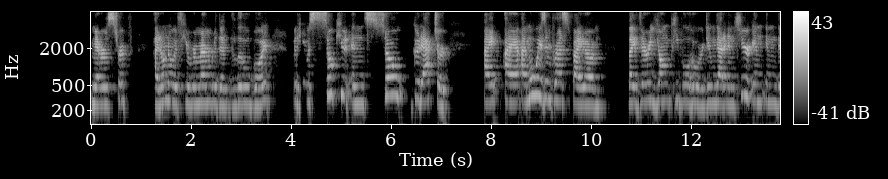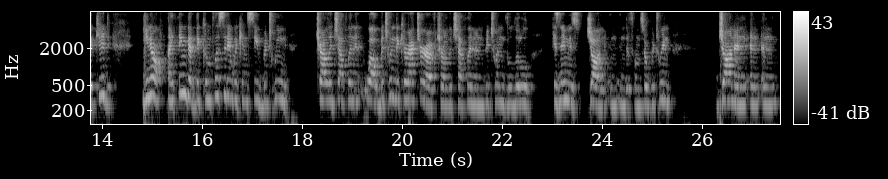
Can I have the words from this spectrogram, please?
Meryl Streep. I don't know if you remember the, the little boy, but he was so cute and so good actor. I, I I'm always impressed by um by very young people who are doing that. And here in in the kid, you know, I think that the complicity we can see between Charlie Chaplin, well, between the character of Charlie Chaplin and between the little, his name is John in, in the film. So between John and, and, and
